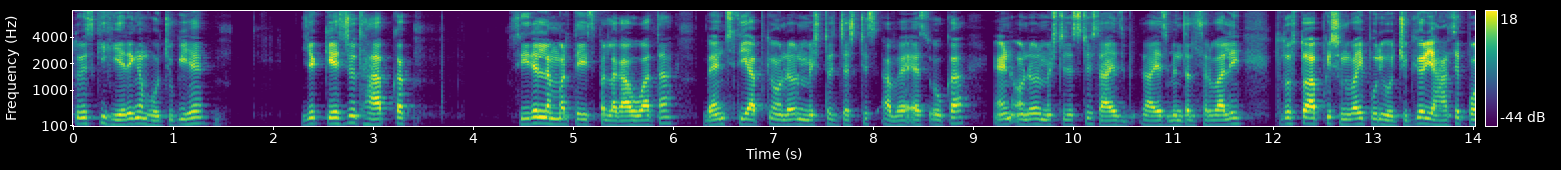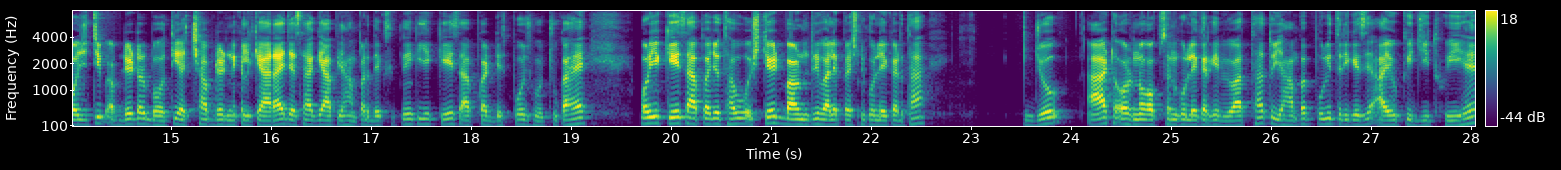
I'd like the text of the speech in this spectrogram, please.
तो इसकी हियरिंग अब हो चुकी है ये केस जो था आपका सीरियल नंबर तेईस पर लगा हुआ था। बेंच थी आपके honourable mister justice Abhay S Oka and honourable mister justice Rajesh Rajesh Bindal sir वाली तो दोस्तों, आपकी सुनवाई पूरी हो चुकी है और यहाँ से पॉजिटिव अपडेट और बहुत ही अच्छा अपडेट निकल के आ रहा है। जैसा कि आप यहाँ पर देख सकते हैं कि ये केस आपका डिस्पोज हो चुका है और ये केस आपका जो था वो स्टेट बाउंड्री वाले प्रश्न को लेकर था, जो आठ और नौ ऑप्शन को लेकर के विवाद था। तो यहाँ पर पूरी तरीके से आयोग की जीत हुई है।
